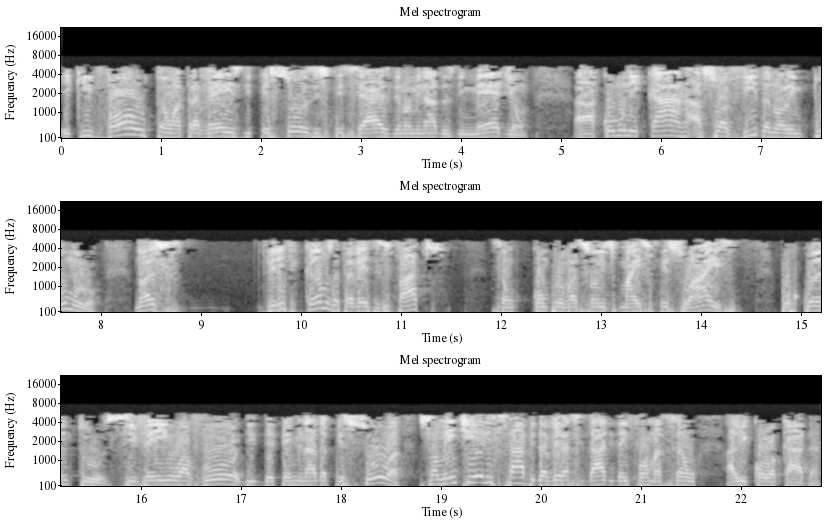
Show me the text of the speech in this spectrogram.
e que voltam através de pessoas especiais denominadas de médium a comunicar a sua vida no além-túmulo, nós verificamos através desses fatos, são comprovações mais pessoais, Porquanto, se vem o avô de determinada pessoa, somente ele sabe da veracidade da informação ali colocada.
